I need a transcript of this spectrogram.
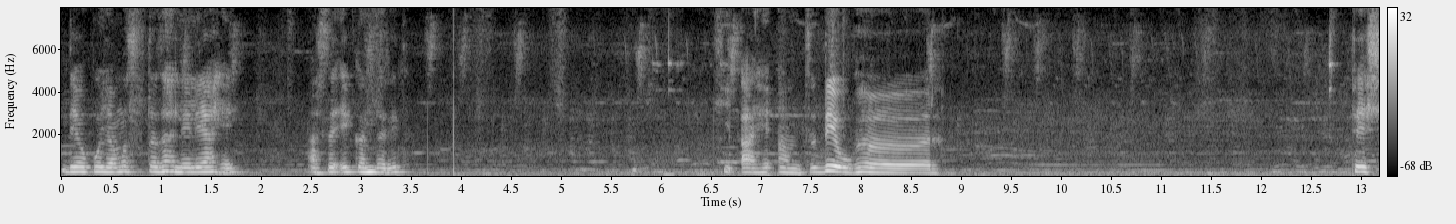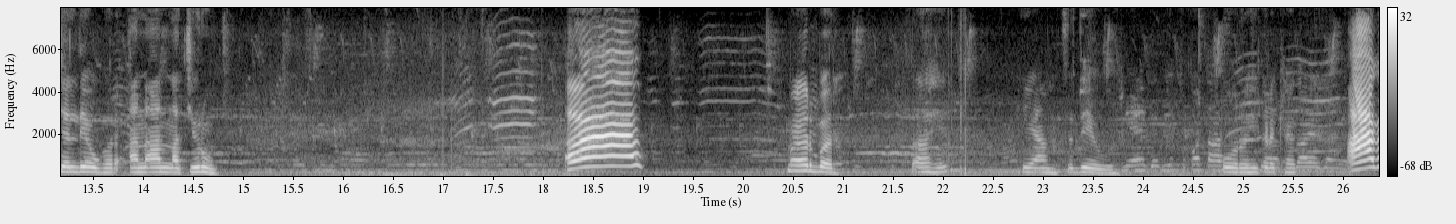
देवपूजा मस्त झालेली आहे. असं एकंदरीत. ही आहे आमचं देवघर. स्पेशल देवघर आणि अन्नाची रूम बर बर. आहे. हे आमचं देवघर पोरं इकडे खेळ आग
